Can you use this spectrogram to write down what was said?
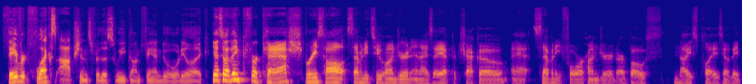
Favorite flex options for this week on FanDuel? What do you like? Yeah, so I think for cash, Breece Hall at 7,200 and Isaiah Pacheco at 7,400 are both nice plays. You know, they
